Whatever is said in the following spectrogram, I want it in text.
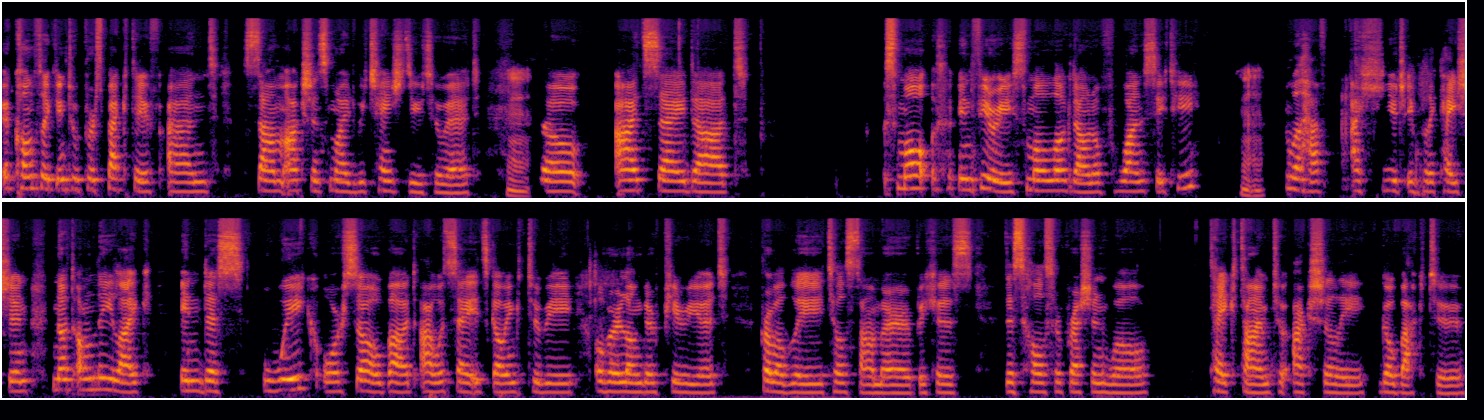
a conflict into perspective and some actions might be changed due to it. Mm. So I'd say that small, in theory, small lockdown of one city mm-hmm. will have a huge implication, not only like in this week or so, but I would say it's going to be over a longer period probably till summer because this whole suppression will take time to actually go back to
